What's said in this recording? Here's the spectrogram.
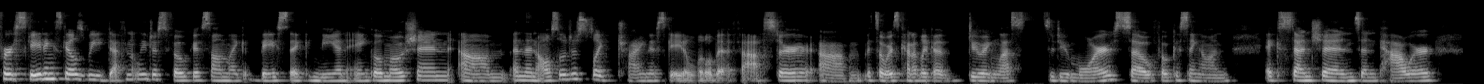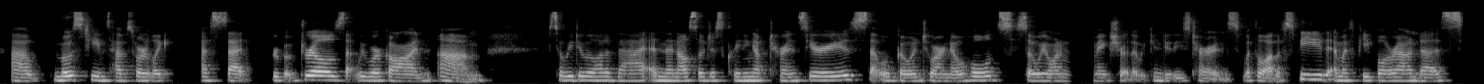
For skating skills, we definitely just focus on like basic knee and ankle motion. Um, and then also just like trying to skate a little bit faster. Um, it's always kind of like a doing less to do more. So focusing on extensions and power. Uh, most teams have sort of like a set group of drills that we work on. Um, so we do a lot of that. And then also just cleaning up turn series that will go into our no holds. So we want to make sure that we can do these turns with a lot of speed and with people around us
